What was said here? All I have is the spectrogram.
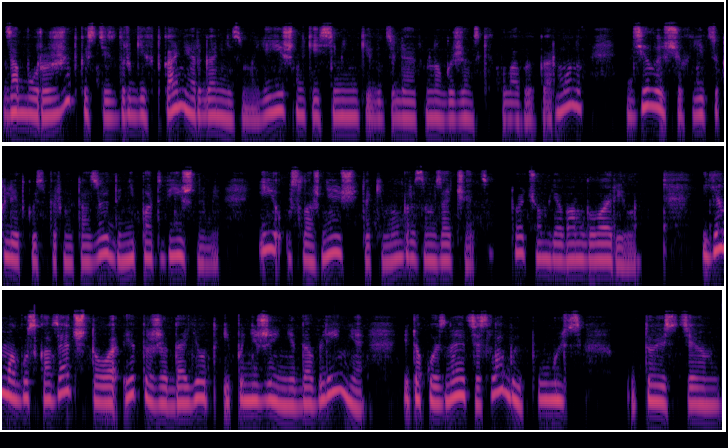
забора жидкости из других тканей организма. Яичники и семенники выделяют много женских половых гормонов, делающих яйцеклетку и сперматозоиды неподвижными и усложняющих таким образом зачатие. То, о чем я вам говорила. я могу сказать, что это же дает и понижение давления, и такой, знаете, слабый пульс, то есть эм,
